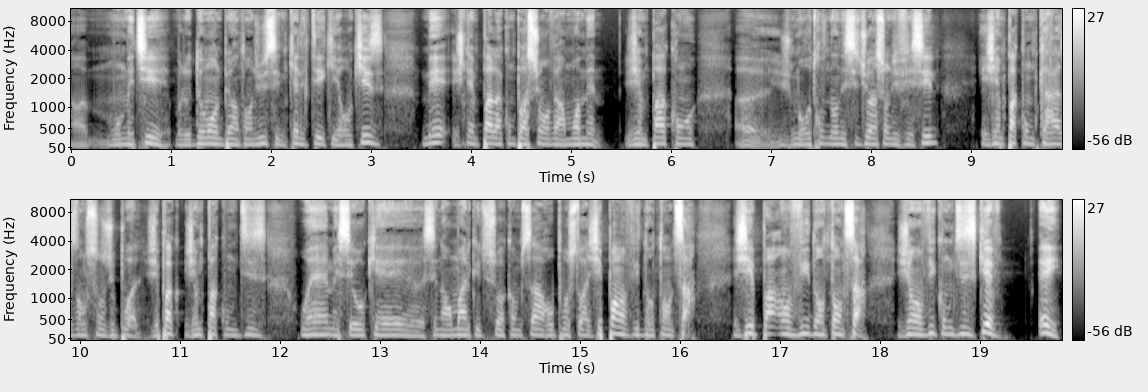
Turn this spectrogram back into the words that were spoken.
Euh, mon métier me le demande bien entendu, c'est une qualité qui est requise, mais je n'aime pas la compassion envers moi-même. J'aime pas quand euh, je me retrouve dans des situations difficiles et j'aime pas qu'on me caresse dans le sens du poil. J'aime pas, j'aime pas qu'on me dise ouais mais c'est ok, euh, c'est normal que tu sois comme ça, repose-toi. J'ai pas envie d'entendre ça. J'ai pas envie d'entendre ça. J'ai envie qu'on me dise Kev, hey,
